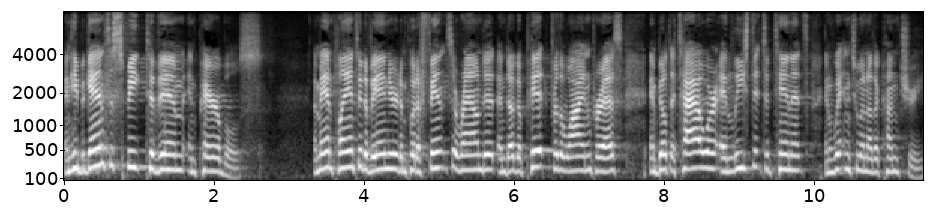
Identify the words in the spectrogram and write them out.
and he began to speak to them in parables. A man planted a vineyard and put a fence around it and dug a pit for the winepress and built a tower and leased it to tenants and went into another country.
